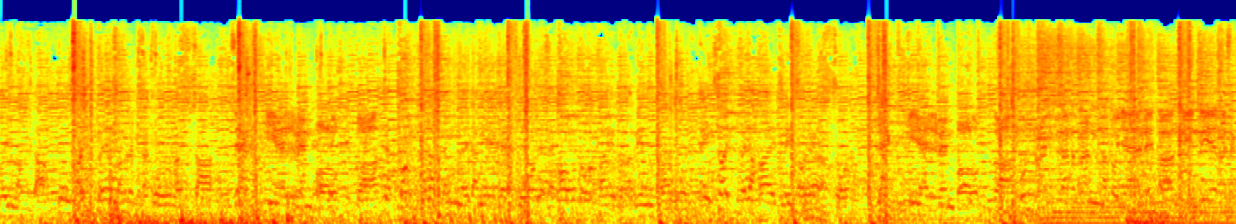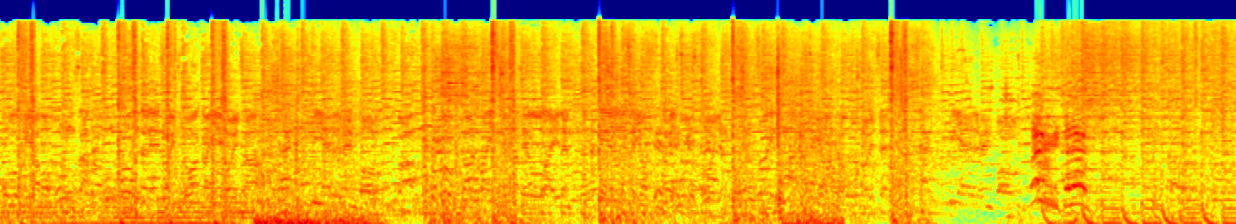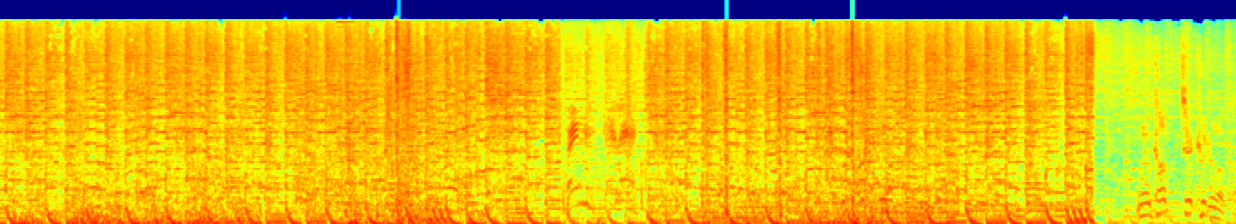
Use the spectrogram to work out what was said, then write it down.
soimahtaa, kun soittelee nokasta kulmassa. Täkkierren polkkaa. Ja polkkaa meitä mielen tuolle, se houtuu taivaan rintaan. Ei soittoja haitli soida sua. Täkkierren polkkaa. Kun 向かってくるのか。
